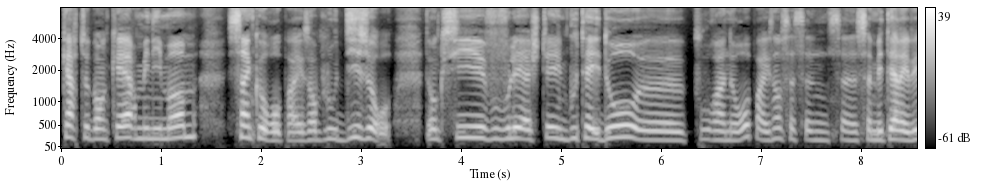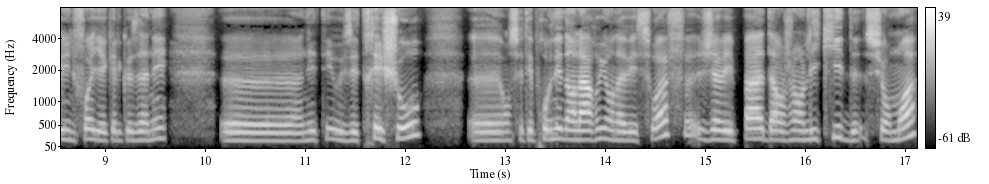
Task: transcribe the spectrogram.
carte bancaire minimum 5 euros par exemple, ou 10 euros. Donc si vous voulez acheter une bouteille d'eau pour 1 euro, par exemple, ça, ça, m'était arrivé une fois il y a quelques années, un été où très chaud. Euh, on s'était promené dans la rue, on avait soif. J'avais pas d'argent liquide sur moi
